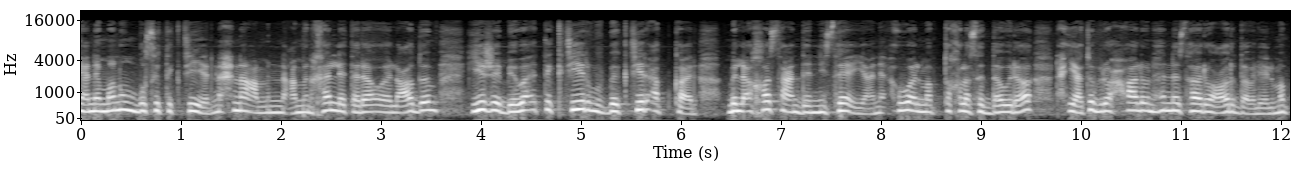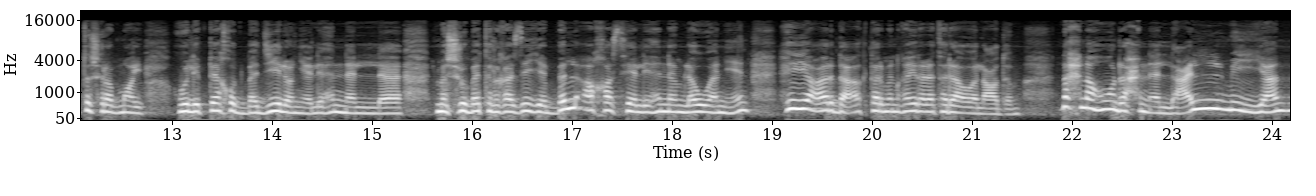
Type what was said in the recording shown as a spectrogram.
يعني ما ننبسط كثير نحن عم عم نخلي تراء العظم يجي بوقت كثير بكثير أبكر. بالأخص عند النساء. يعني أول ما بتخلص الدورة رح يعتبروا حالهم هن صاروا عرضة واللي ما بتشرب مي واللي بتاخذ بديلهم يلي هن المشروبات الغازية. بالأخص يلي هن ملونين هي عرضة أكثر من غيرها لتراء العظم. نحن هون رح نقول علميا.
